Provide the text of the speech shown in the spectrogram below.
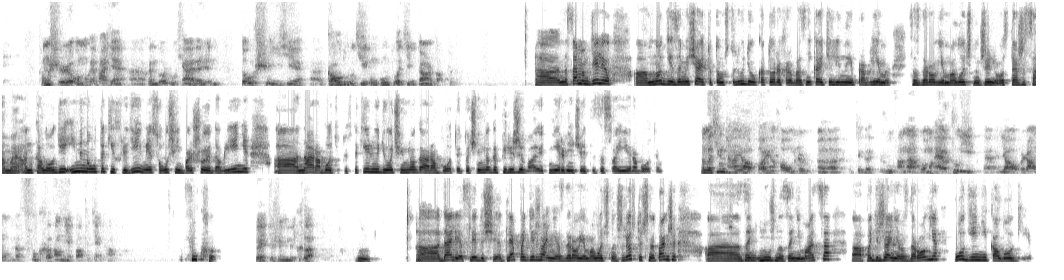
同时，我们会发现，呃，很多乳腺癌的人 都是一些呃高度集中工作紧张而导致的。 А, На самом деле, а, многие замечают о том, что люди, у которых возникают те или иные проблемы со здоровьем молочных желез, та же самая онкология, именно у таких людей имеется очень большое давление а, на работе. То есть такие люди очень много работают, очень много переживают, нервничают из-за своей работы. 那么，经常要保养好我们的呃这个乳房啊，我们还要注意，呃，要让我们的妇科方面保持健康。 Фух. 对，就是女科。 М. А, Далее, следующее. Для поддержания здоровья молочных желез точно так же а, за- нужно заниматься а, поддержанием здоровья по гинекологии.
